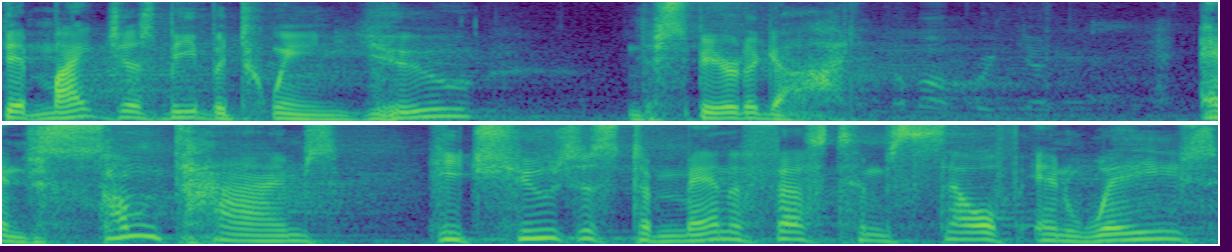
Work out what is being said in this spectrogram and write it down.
that might just be between you and the Spirit of God. And sometimes He chooses to manifest Himself in ways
